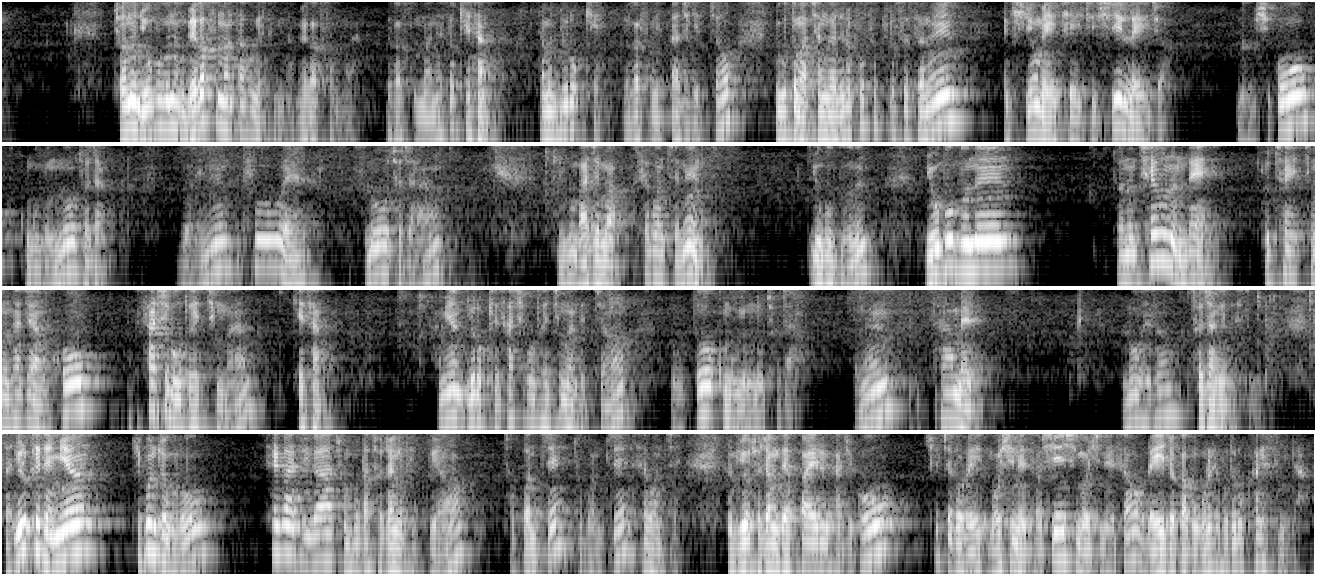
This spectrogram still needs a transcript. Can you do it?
저는 이 부분은 외곽선만 따보겠습니다. 외곽선만 외곽선만 해서 계산 하면 이렇게 외곽선이 따지겠죠. 이것도 마찬가지로 포스 프로세서는 엑시움 HHC 레이저 넣으시고 공구 경로 저장. 이번에는 2L로 저장. 그리고 마지막 세 번째는 이 부분. 이 부분은 저는 채우는데 교차 해칭은 하지 않고 45도 해칭만 계산. 하면 이렇게 45도 해칭만 됐죠. 이것도 공구 경로 저장. 저는 3L로 해서 저장이 됐습니다 자 이렇게 되면 기본적으로 세 가지가 전부 다 저장이 됐고요 첫 번째, 두 번째, 세 번째 그럼 이 저장된 파일을 가지고 실제로 레이, 머신에서 CNC 머신에서 레이저 가공을 해보도록 하겠습니다.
